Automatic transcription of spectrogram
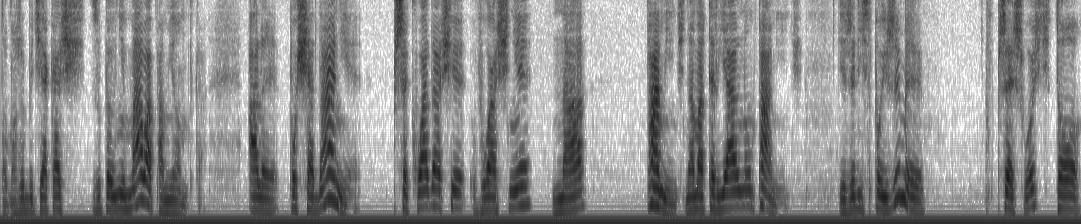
to może być jakaś zupełnie mała pamiątka. Ale posiadanie przekłada się właśnie na pamięć, na materialną pamięć. Jeżeli spojrzymy w przeszłość, to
